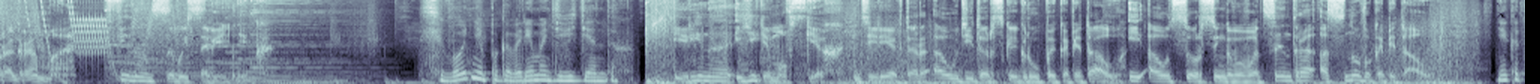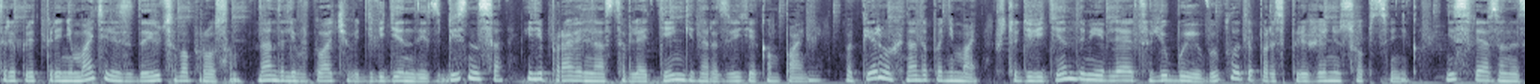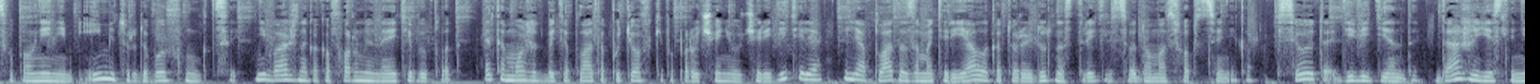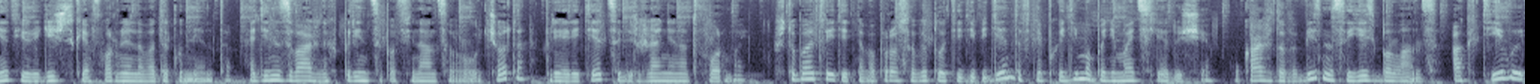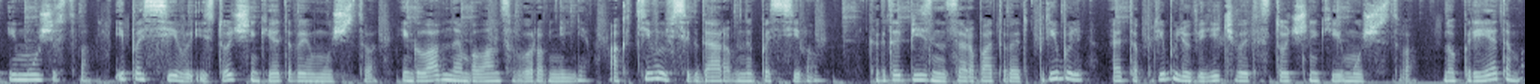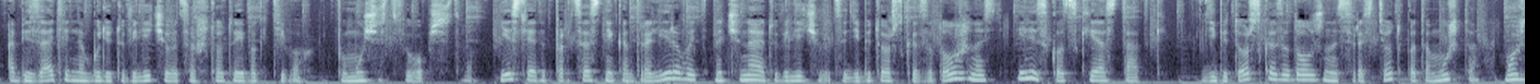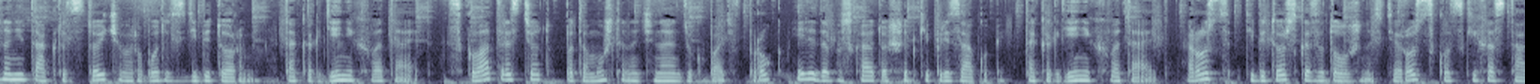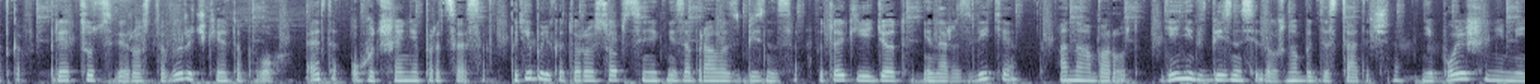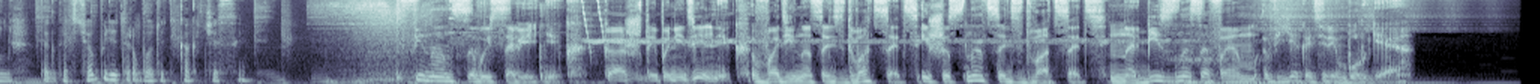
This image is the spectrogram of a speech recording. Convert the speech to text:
Программа «Финансовый советник». Сегодня поговорим о дивидендах. Ирина Екимовских, директор аудиторской группы «Капитал» и аутсорсингового центра «Основа Капитал». Некоторые предприниматели задаются вопросом, надо ли выплачивать дивиденды из бизнеса или правильно оставлять деньги на развитие компании. Во-первых, надо понимать, что дивидендами являются любые выплаты по распоряжению собственников, не связанные с выполнением ими трудовой функции. Неважно, как оформлены эти выплаты. Это может быть оплата путевки по поручению учредителя или оплата за материалы, которые идут на строительство дома собственника. Все это дивиденды, даже если нет юридически оформленного документа. Один из важных принципов финансового учета учета приоритет содержания над формой. Чтобы ответить на вопрос о выплате дивидендов, необходимо понимать следующее. У каждого бизнеса есть баланс – активы имущества и пассивы – источники этого имущества. И главное – балансовое уравнение. Активы всегда равны пассивам. Когда бизнес зарабатывает прибыль, эта прибыль увеличивает источники имущества. Но при этом обязательно будет увеличиваться что-то и в активах, в имуществе общества. Если этот процесс не контролировать, начинает увеличиваться дебиторская задолженность или складские остатки. Дебиторская задолженность растет, потому что можно не так настойчиво работать с дебиторами, так как денег хватает. Склад растет, потому что начинают закупать впрок или допускают ошибки при закупе, так как денег хватает. Рост дебиторской задолженности, рост складских остатков. При отсутствии роста выручки это плохо. Это ухудшение процессов. Прибыль, которую собственник не забрал из бизнеса, в итоге идет не на развитие, а наоборот. Денег в бизнесе должно быть достаточно. Ни больше, ни меньше. Тогда все будет работать как часы. Финансовый советник. Каждый понедельник в 11.20 и 16.20 на бизнес ФМ в Екатеринбурге.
